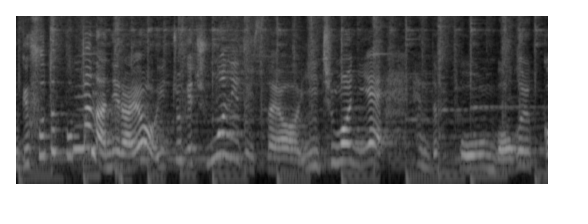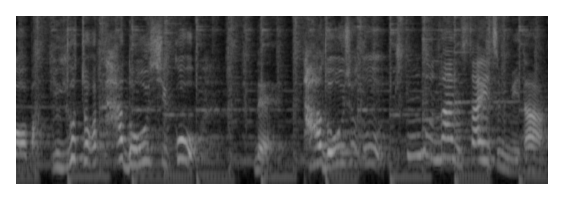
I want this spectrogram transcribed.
이게 후드뿐만 아니라요. 이쪽에 주머니도 있어요. 이 주머니에 핸드폰, 먹을 거 막 이것저것 다 넣으시고 네, 다 넣으셔도 충분한 사이즈입니다.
